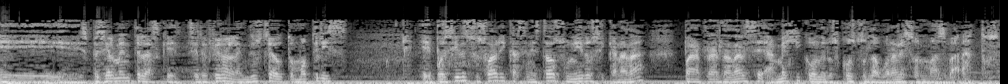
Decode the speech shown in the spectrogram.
eh, especialmente las que se refieren a la industria automotriz eh, pues tienen sus fábricas en Estados Unidos y Canadá para trasladarse a México donde los costos laborales son más baratos.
